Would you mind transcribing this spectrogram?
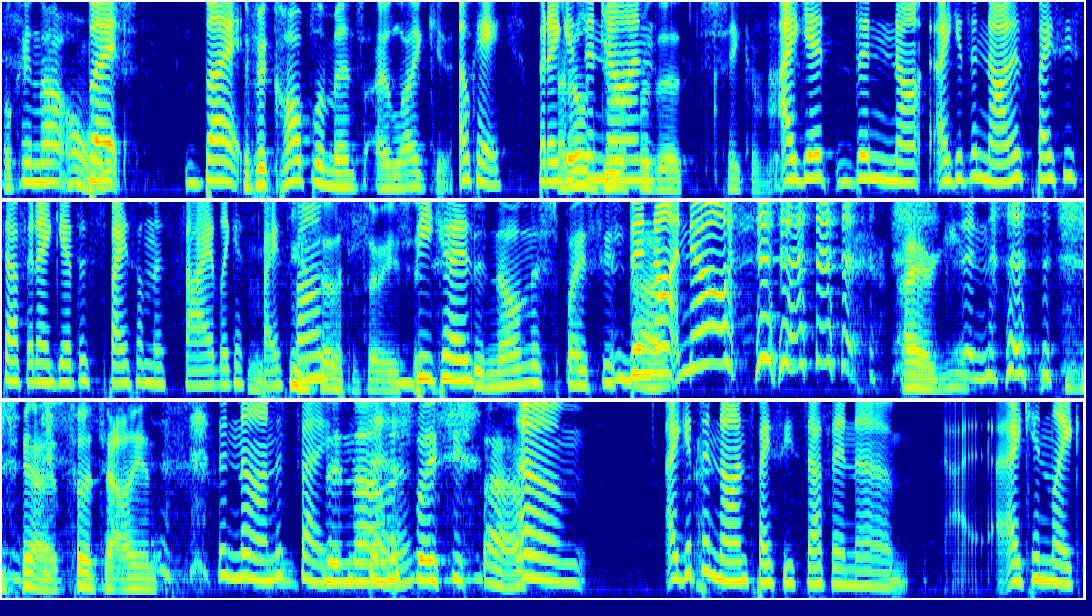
Okay, not always. But, but, if it compliments, I like it. okay, but I I get the non. for the sake of it. I get the not. I get the not as spicy stuff, and I get the spice on the side, like a spice bomb. said that so you should- because the non the spicy stuff. the not no. I the, yeah, it's so Italian. the non spicy. The non the spicy stuff. um i get the non-spicy stuff and um I, I can like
